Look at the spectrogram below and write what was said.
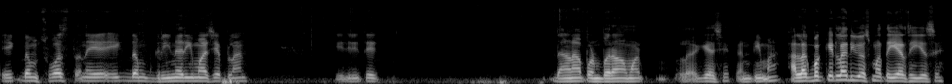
એકદમ સ્વસ્થ અને એકદમ ગ્રીનરીમાં છે પ્લાન્ટ એ જ રીતે દાણા પણ ભરાવામાં લાગ્યા છે કંટીમાં આ લગભગ કેટલા દિવસમાં તૈયાર થઈ જશે?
